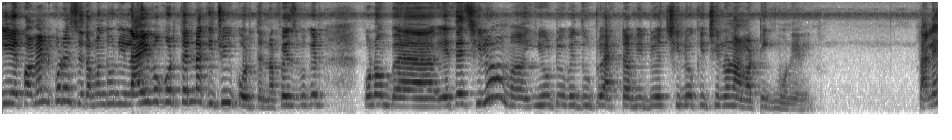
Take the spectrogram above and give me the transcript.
গিয়ে কমেন্ট করেছে? তখন তো উনি লাইভও করতেন না, কিছুই করতেন না। ফেসবুকের কোনো এতে ছিল ইউটিউবে দুটো একটা ভিডিও ছিল কি ছিল না, আমার ঠিক মনে নেই। তাহলে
